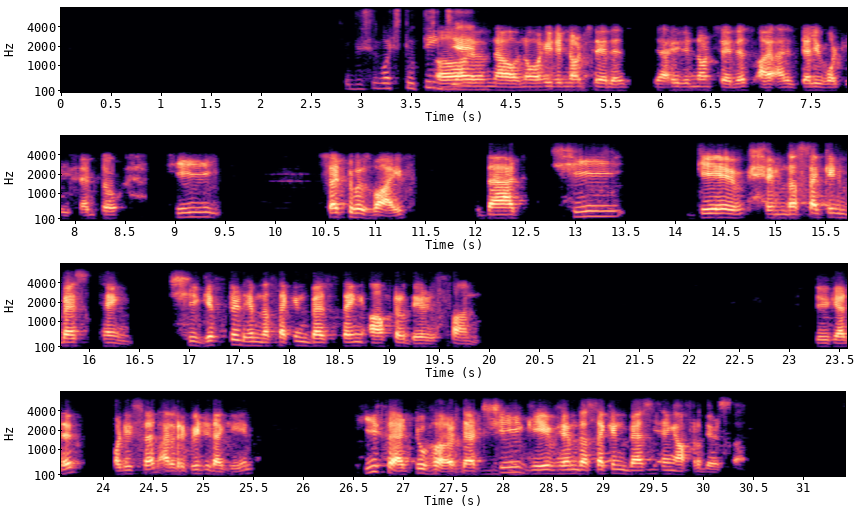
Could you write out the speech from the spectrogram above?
So this is what Stuti Uh, no, no, he did not say this. Yeah, he did not say this. I, I'll tell you what he said. So he said to his wife that she gave him the second best thing. She gifted him the second best thing after their son. Do you get it? What he said? I'll repeat it again. He said to her that she gave him the second best thing after their son.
